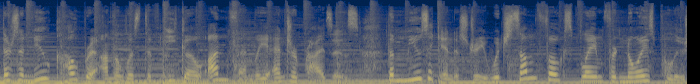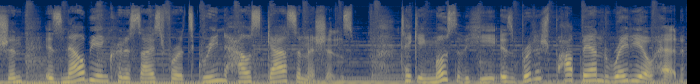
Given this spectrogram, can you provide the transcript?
There's a new culprit on the list of eco unfriendly enterprises. The music industry, which some folks blame for noise pollution, is now being criticized for its greenhouse gas emissions. Taking most of the heat is British pop band Radiohead,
